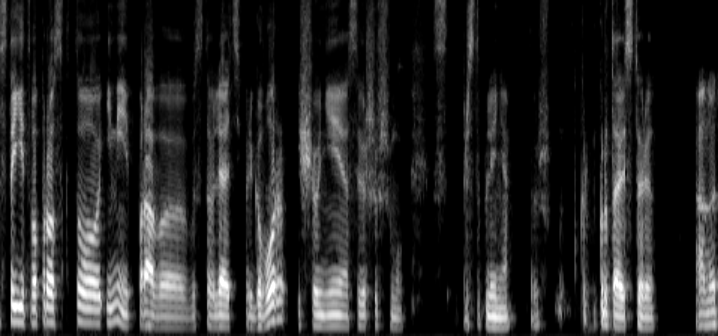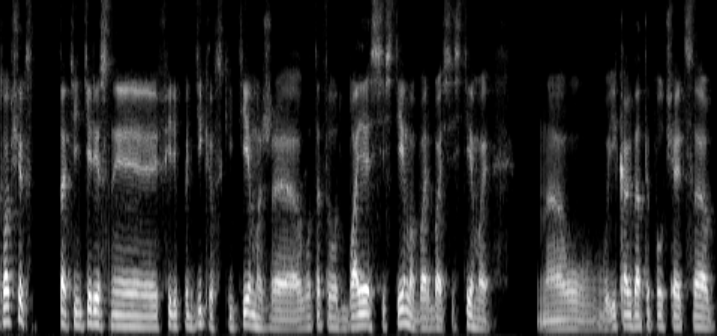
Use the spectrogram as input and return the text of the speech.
стоит вопрос, кто имеет право выставлять приговор еще не совершившему преступление. Тоже кру- крутая история. А, ну это вообще, кстати, интересные Филиппа Диковские темы же. Вот это вот боясь система, борьба с системой. А, и когда ты, получается,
